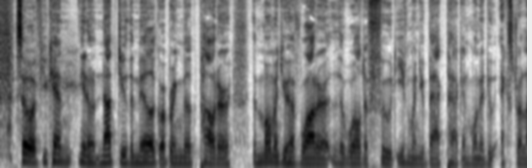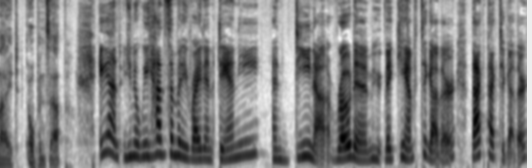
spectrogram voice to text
so if you can, you know, not do the milk or bring milk powder, the moment you have water, the world of food, even when you backpack and want to do extra light, opens up. And you know, we had somebody write in Danny and Dina wrote in who they camped together, backpacked together,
